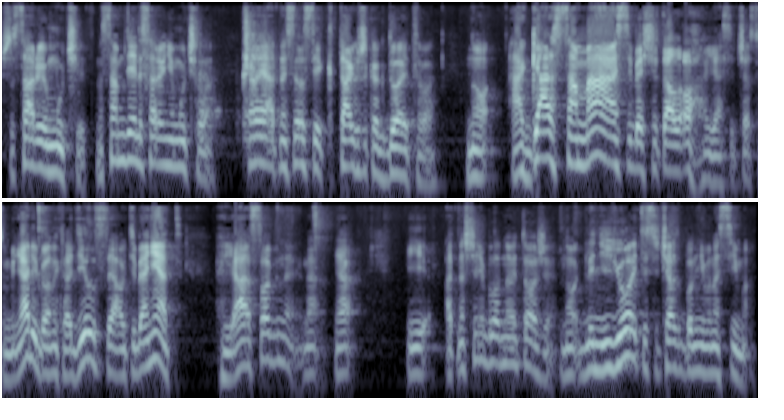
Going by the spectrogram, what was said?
что Сара ее мучает. На самом деле Сара ее не мучила. Сара относилась к так же, как до этого. Но Агар сама себя считала, о, я сейчас, у меня ребенок родился, а у тебя нет. Я особенный, да, я... И отношение было одно и то же. Но для нее это сейчас было невыносимо.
